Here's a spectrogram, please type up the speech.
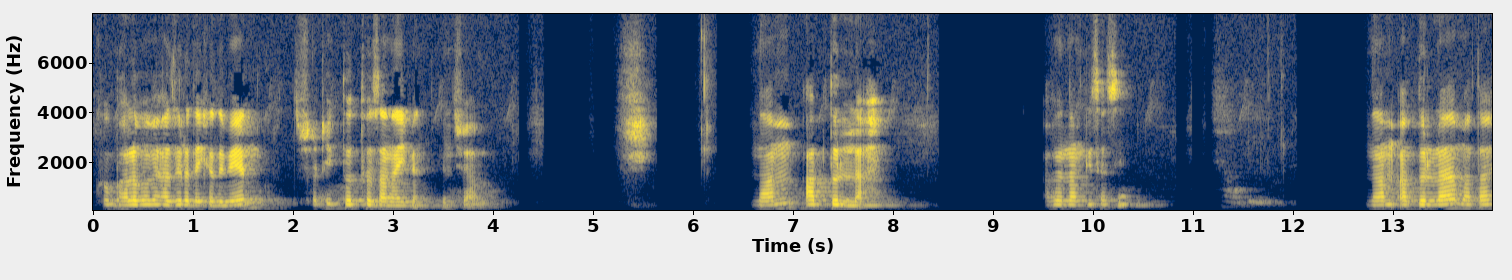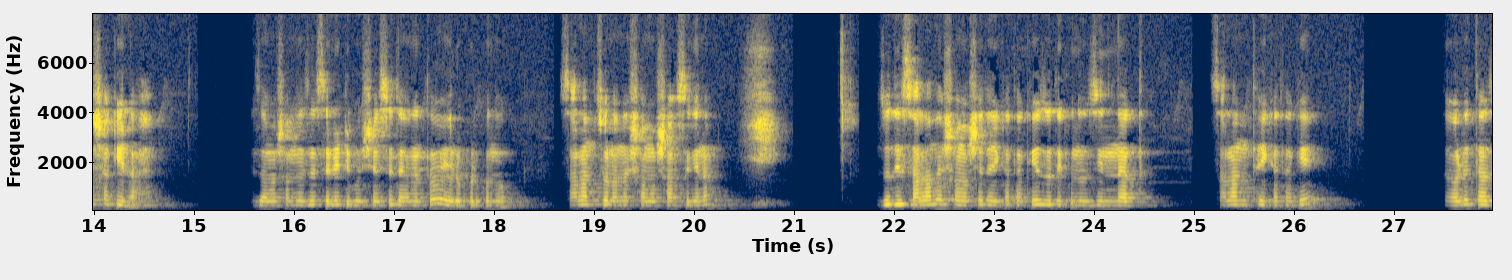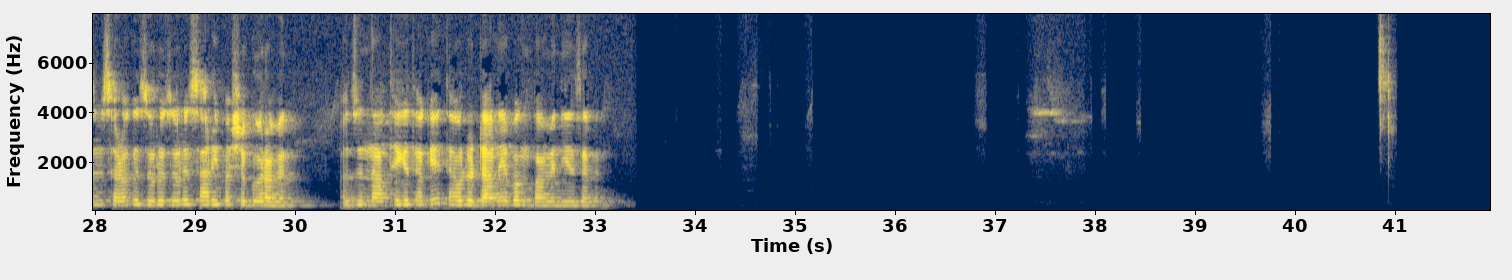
খুব ভালোভাবে হাজিরা দেখে দেবেন, সঠিক তথ্য জানাইবেন, ইনশাআল্লাহ। নাম আবদুল্লাহ। আপনার নাম কি আছে নাম আবদুল্লাহ মাতা শাকিলা। যে আমার সামনে যে ছেলেটি বসে আছে, দেখেন তো, এর উপর কোনো চালান চলানোর সমস্যা আছে কিনা? যদি চালানের সমস্যা থেকে থাকে, যদি কোনো জিন্নাত চালান থেকে থাকে, তাহলে তাজবি ছাড়াকে জোরে জোরে চারিপাশে ঘোরাবেন। আর যদি না থেকে থাকে, তাহলে ডানে এবং বামে নিয়ে যাবেন।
